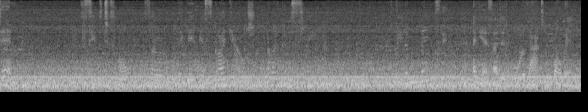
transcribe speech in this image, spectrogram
then the seat was too small, so they gave me a sky couch, and I've been asleep. I feel amazing. And yes, I did all of that while we're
